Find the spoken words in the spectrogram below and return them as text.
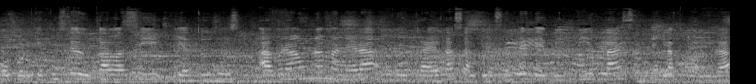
o porque fuiste educado así y entonces habrá una manera de traerlas al presente, de vivirlas en la actualidad.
